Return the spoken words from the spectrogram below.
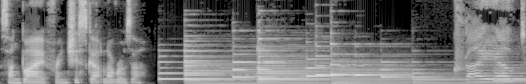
sung by Francesca La Rosa. Cry out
